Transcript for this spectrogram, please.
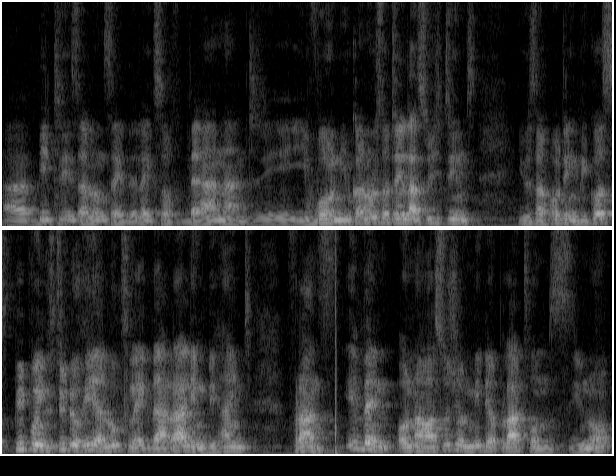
uh, Beatrice, alongside the likes of Diana and uh, Yvonne, you can also tell us which teams you're supporting because people in the studio here looks like they're rallying behind France. Even on our social media platforms, you know,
